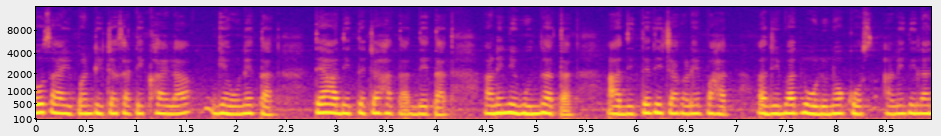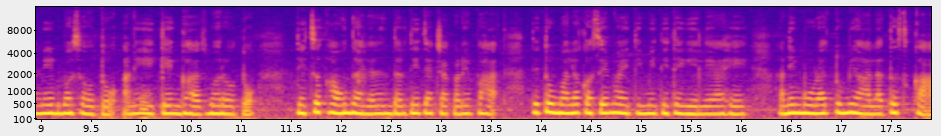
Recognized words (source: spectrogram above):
तोच आई पण तिच्यासाठी खायला घेऊन येतात. त्या आदित्यच्या हातात देतात आणि निघून जातात. आदित्य तिच्याकडे पाहत अजिबात बोलू नकोस. आणि तिला नीट बसवतो आणि एक एक घास भरवतो. तिचं खाऊन झाल्यानंतर ती त्याच्याकडे पाहत ते तुम्हाला कसे माहिती मी तिथे गेले आहे? आणि मुळात तुम्ही आलातच का?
